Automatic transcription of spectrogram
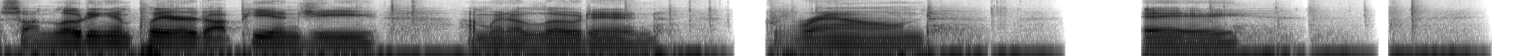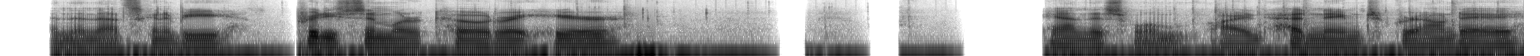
So I'm loading in player.png I'm going to load in ground A and then that's going to be pretty similar code right here. And this one I had named ground A.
